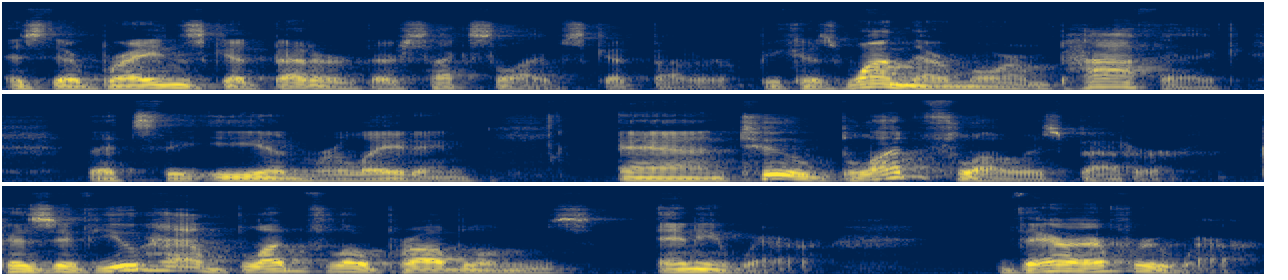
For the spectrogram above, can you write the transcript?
as their brains get better, their sex lives get better because one, they're more empathic. That's the E in relating. And two, blood flow is better. Because if you have blood flow problems anywhere, they're everywhere.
